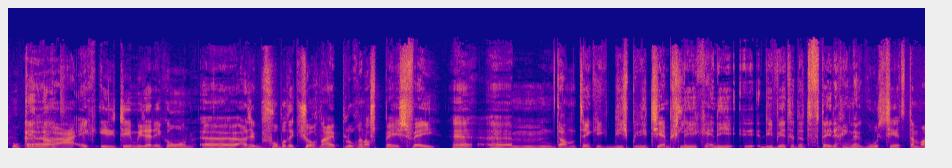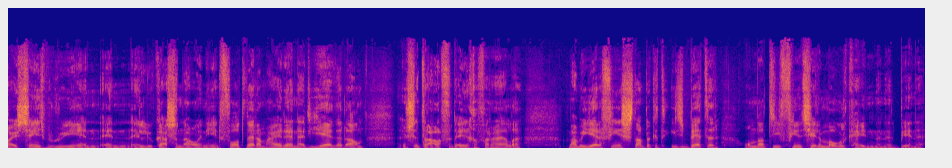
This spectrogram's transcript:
Hoe kan dat? Uh, ik irriteer me dat ik hoor. Uh, als ik bijvoorbeeld ik zocht naar ploegen als PSV, hè, um, dan denk ik die spelen Champions League en die, die weten dat de verdediging net goed zit. Dan mag je Sainsbury en, en, en Lucas er nou in het fort. Waarom ga je daar net Jerder dan een centrale verdediger voor hellen? Maar bij Jervin snap ik het iets beter, omdat die financiële mogelijkheden er net binnen.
